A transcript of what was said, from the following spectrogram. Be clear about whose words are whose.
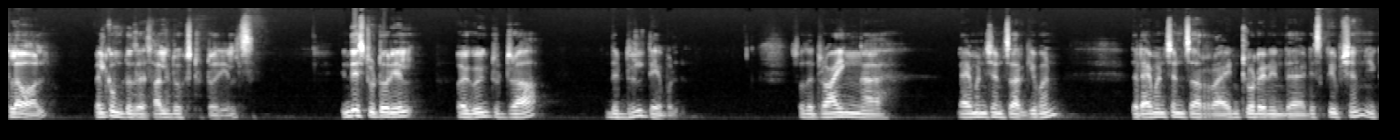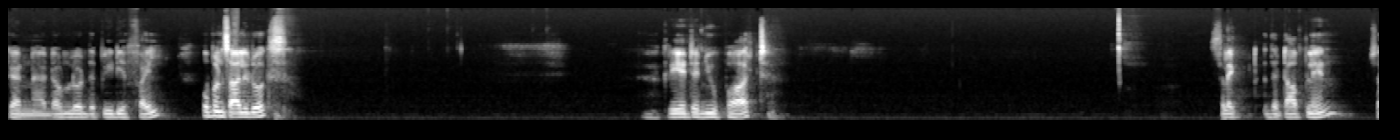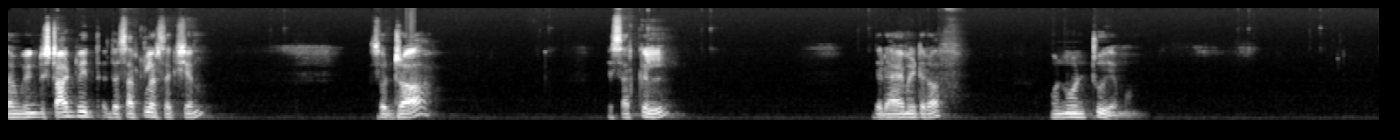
Speaker 1: Hello all, welcome to the SolidWorks tutorials. In this tutorial, we are going to draw the drill table. So the drawing uh, dimensions are given. The dimensions are uh, included in the description. You can uh, download the PDF file. Open SolidWorks. Uh, Create a new part. Select the top plane. So I'm going to start with the circular section. So draw a circle the diameter of 112 mm.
